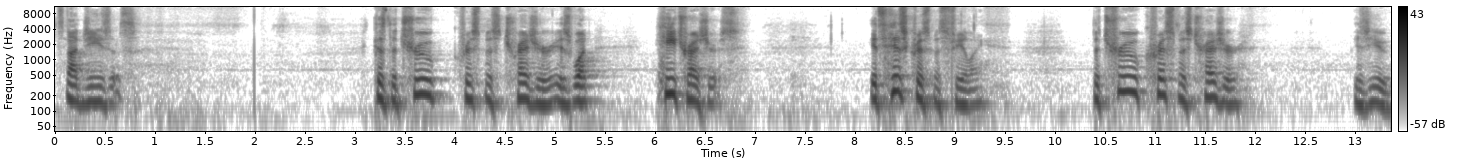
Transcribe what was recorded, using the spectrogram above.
It's not Jesus. Because the true Christmas treasure is what He treasures. It's His Christmas feeling. The true Christmas treasure is you.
